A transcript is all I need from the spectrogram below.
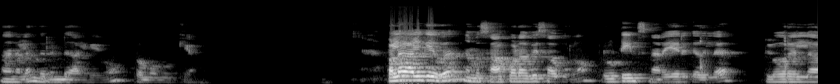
அதனால இந்த ரெண்டு ஆல்கேவும் ரொம்ப முக்கியம். பல ஆல்கேவை நம்ம சாப்பாடாவே சாப்பிட்றோம். ப்ரோட்டீன்ஸ் நிறைய இருக்கு அதுல. குளோரெல்லா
